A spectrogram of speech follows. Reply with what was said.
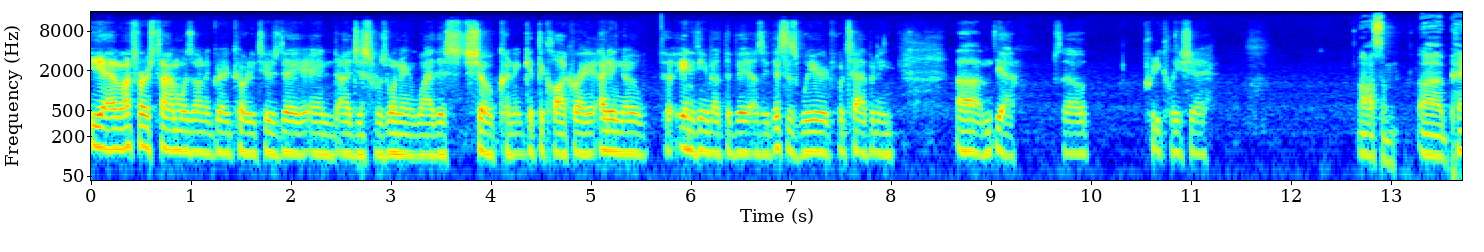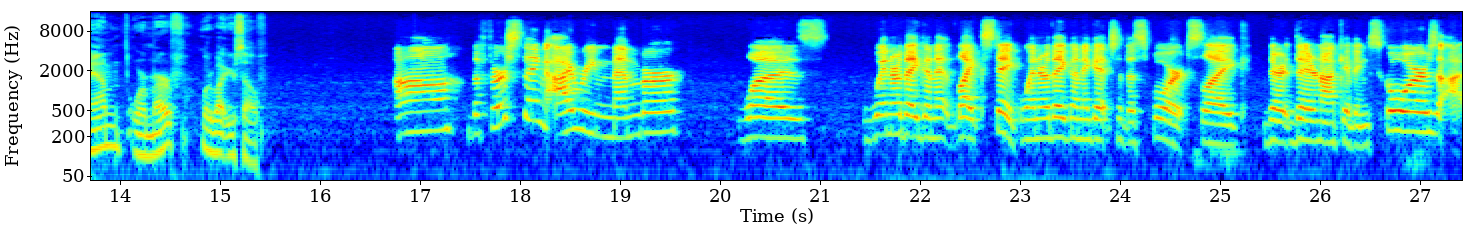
Yeah, my first time was on a Greg Cody Tuesday, and I just was wondering why this show couldn't get the clock right. I didn't know the, anything about the bit. I was like, "This is weird. What's happening?" Um, yeah, so pretty cliche. Awesome. Uh, Pam or Murph, what about yourself? Uh, the first thing I remember was when are they gonna like steak? When are they gonna get to the sports? Like they're they're not giving scores. I,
